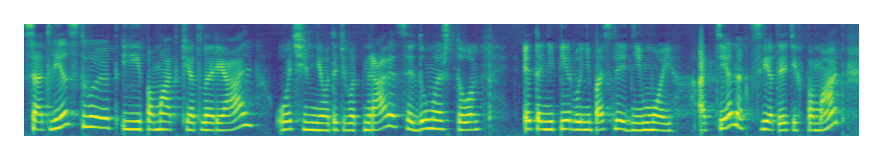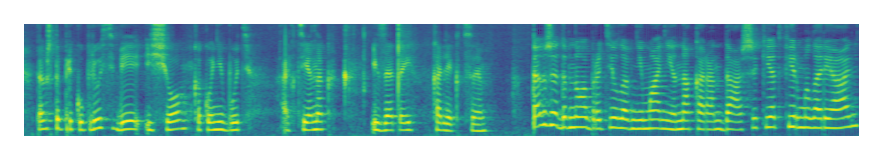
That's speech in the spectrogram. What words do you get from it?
соответствует, и помадки от L'Oreal очень мне вот эти вот нравятся. Я думаю, что это не первый, не последний мой оттенок, цвет этих помад, так что прикуплю себе еще какой-нибудь оттенок из этой коллекции. Также я давно обратила внимание на карандашики от фирмы L'Oreal.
